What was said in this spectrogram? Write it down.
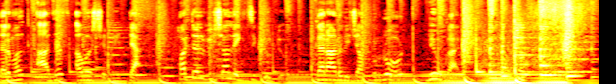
तर मग आजच अवश्य भेट द्या. Hotel Vishal executive Karad Vijapur road Bhivghat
